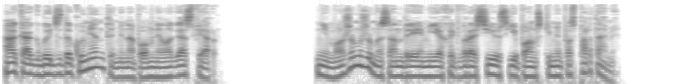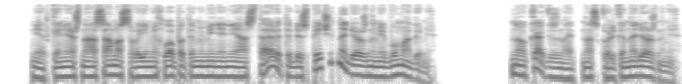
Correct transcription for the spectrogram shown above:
«А как быть с документами?» — напомнила Гасфер. «Не можем же мы с Андреем ехать в Россию с японскими паспортами?» «Нет, конечно, Осама своими хлопотами меня не оставит, обеспечит надежными бумагами. Но как знать, насколько надежными?»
